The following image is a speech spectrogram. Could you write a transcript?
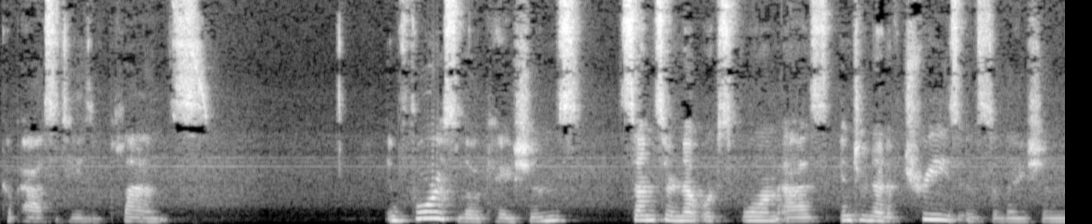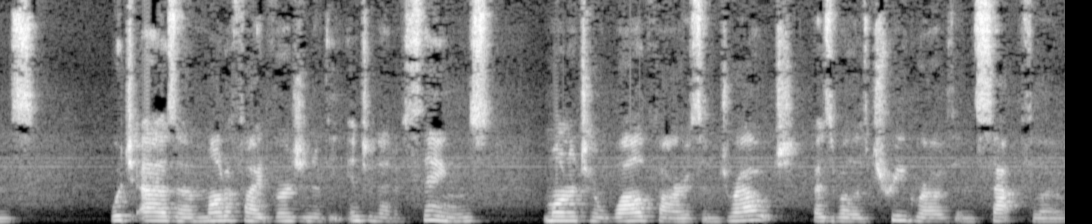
capacities of plants. In forest locations, sensor networks form as Internet of Trees installations, which, as a modified version of the Internet of Things, monitor wildfires and drought, as well as tree growth and sap flow.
